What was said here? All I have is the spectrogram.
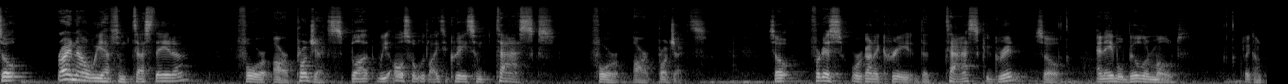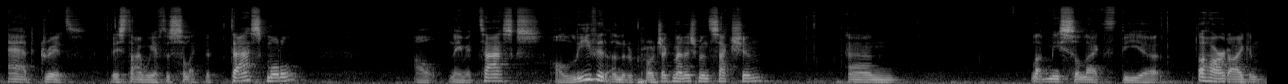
So right now we have some test data for our projects, but we also would like to create some tasks for our projects. So for this, we're gonna create the task grid. So enable builder mode, click on add grid, this time we have to select the task model. I'll name it tasks. I'll leave it under the project management section. And let me select the, uh, the heart icon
